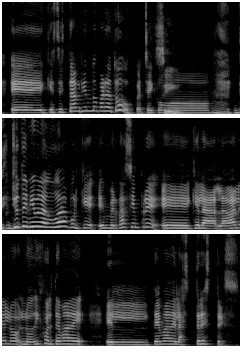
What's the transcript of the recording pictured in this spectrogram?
eh, que se está abriendo para todos, ¿cachai? Como... Mm. D- Yo tenía una duda porque en verdad siempre eh, que la, la Vale lo, lo dijo el tema de el tema de las tres T's,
